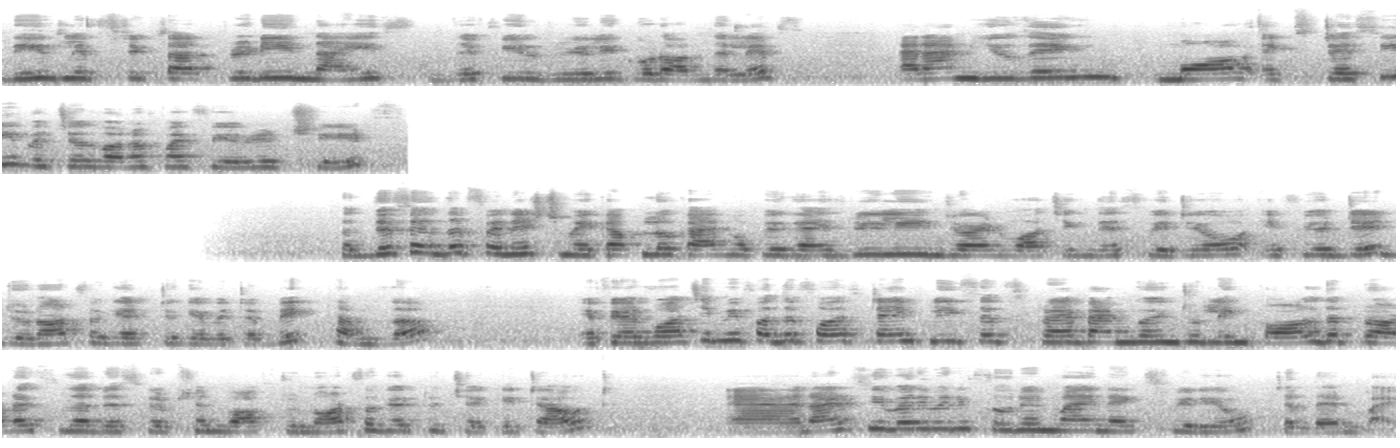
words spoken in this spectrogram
These lipsticks are pretty nice. They feel really good on the lips. And I'm using Mauve Ecstasy, which is one of my favorite shades. So this is the finished makeup look. I hope you guys really enjoyed watching this video. If you did, do not forget to give it a big thumbs up. If you're watching me for the first time, please subscribe. I'm going to link all the products in the description box. Do not forget to check it out. And I'll see you very, very soon in my next video. Till then, bye.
